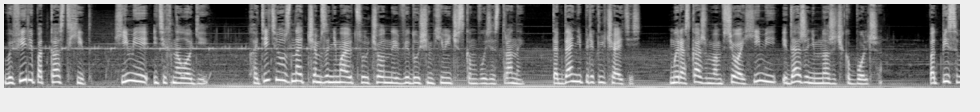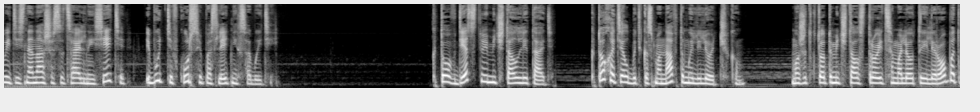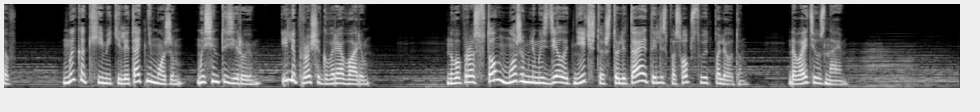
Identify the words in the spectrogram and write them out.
В эфире подкаст «Хит. Химия и технологии». Хотите узнать, чем занимаются ученые в ведущем химическом вузе страны? Тогда не переключайтесь. Мы расскажем вам все о химии и даже немножечко больше. Подписывайтесь на наши социальные сети и будьте в курсе последних событий. Кто в детстве мечтал летать? Кто хотел быть космонавтом или летчиком? Может, кто-то мечтал строить самолеты или роботов? Мы, как химики, летать не можем, мы синтезируем – или, проще говоря, варим. Но вопрос в том, можем ли мы сделать нечто, что летает или способствует полетам. Давайте узнаем.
